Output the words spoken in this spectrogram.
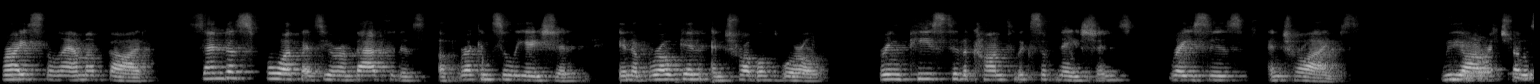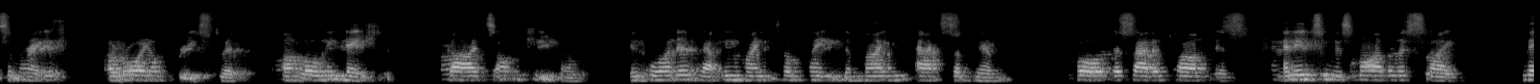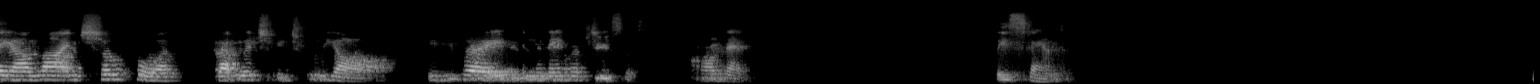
Christ, the Lamb of God, send us forth as your ambassadors of reconciliation in a broken and troubled world. Bring peace to the conflicts of nations, races, and tribes. We are a chosen race, a royal priesthood, a holy nation, God's own people, in order that we might proclaim the mighty acts of him, called us out of darkness and into his marvelous light. May our lives show forth that which we truly are. We pray in the name of Jesus. Amen. Please stand.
